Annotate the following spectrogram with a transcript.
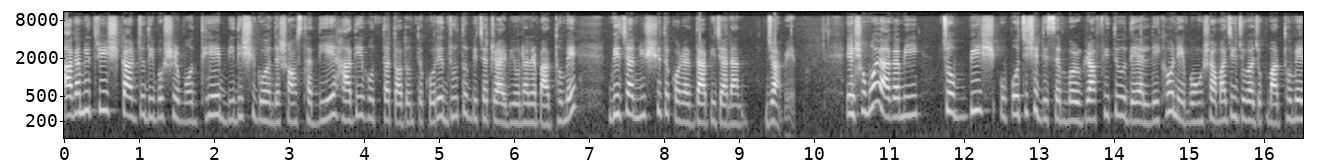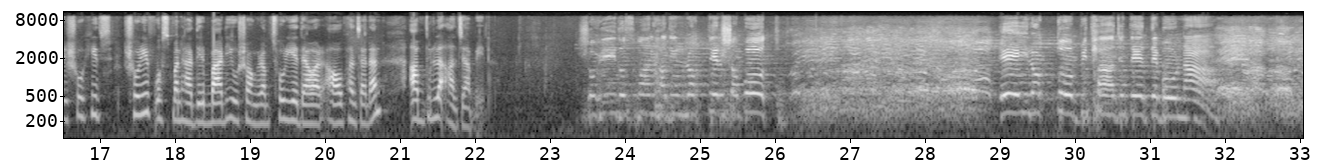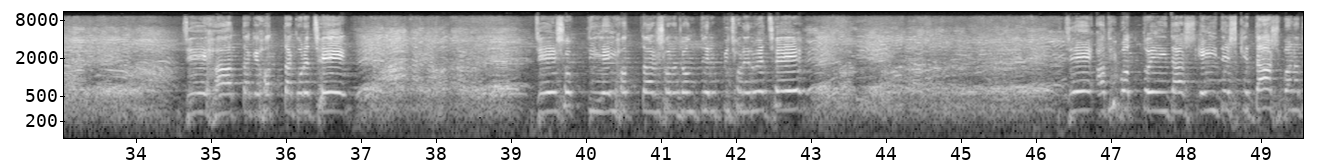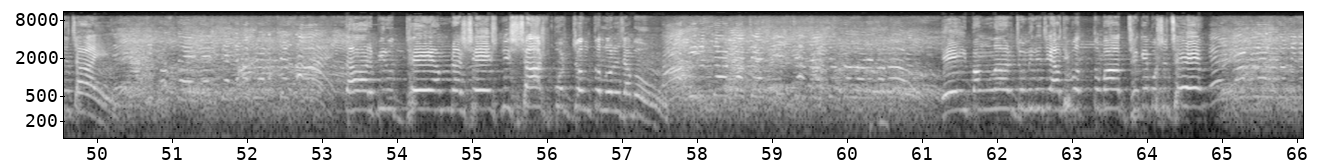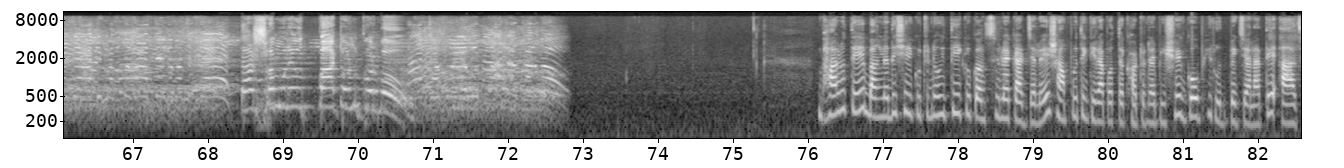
আগামী ত্রিশ কার্য দিবসের মধ্যে বিদেশি গোয়েন্দা সংস্থা দিয়ে হাদি হত্যা তদন্ত করে দ্রুত বিচার ট্রাইব্যুনালের মাধ্যমে বিচার নিশ্চিত করার দাবি জানান জাবেদ। এ সময় আগামী চব্বিশ ও পঁচিশে ডিসেম্বর গ্রাফিতি ও দেয়াল লিখন এবং সামাজিক যোগাযোগ মাধ্যমের শহীদ শরীফ ওসমান হাদির বাড়ি ও সংগ্রাম ছড়িয়ে দেওয়ার আহ্বান জানান আবদুল্লাহ আল জাবের শহীদ ওসমান হাদির রক্তের শপথ। এই রক্ত বৃথা যেতে দেব না। যে হাত তাকে হত্যা করেছে, যে শক্তি এই হত্যার ষড়যন্ত্রের পিছনে রয়েছে, যে আধিপত্য এই দাস এই দেশকে দাস বানাতে চায় তার বিরুদ্ধে আমরা শেষ নিঃশ্বাস পর্যন্ত লড়ে যাব। এই বাংলার জমিনে যে আধিপত্যবাদ ঝেঁকে বসেছে, তার সমূলে উৎপাটন করব। ভারতে বাংলাদেশের কূটনৈতিক ও কনসুলার কার্যালয়ে সাম্প্রতিক নিরাপত্তা ঘটনার বিষয়ে গভীর উদ্বেগ জানাতে আজ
